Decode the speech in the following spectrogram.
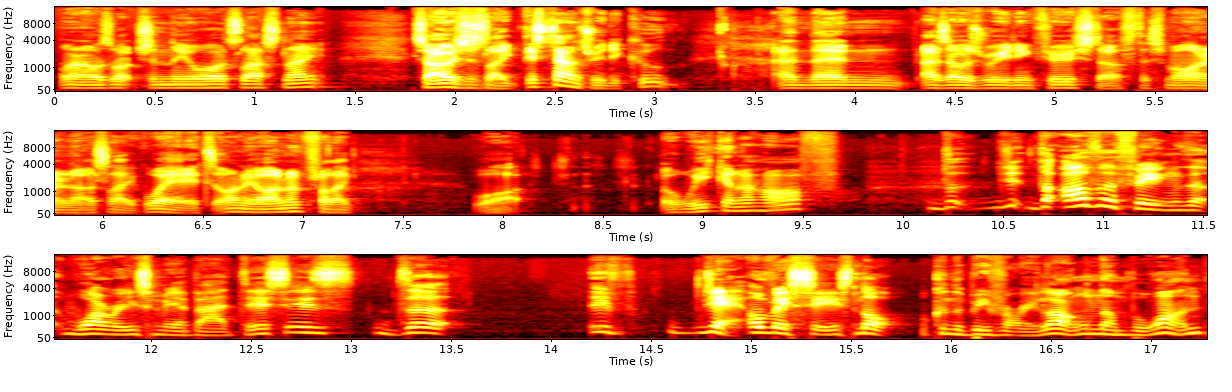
when I was watching the awards last night, so I was just like, "This sounds really cool." And then as I was reading through stuff this morning, I was like, "Wait, it's only on for like what a week and a half?" the the other thing that worries me about this is that if yeah, obviously it's not going to be very long. Number one,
